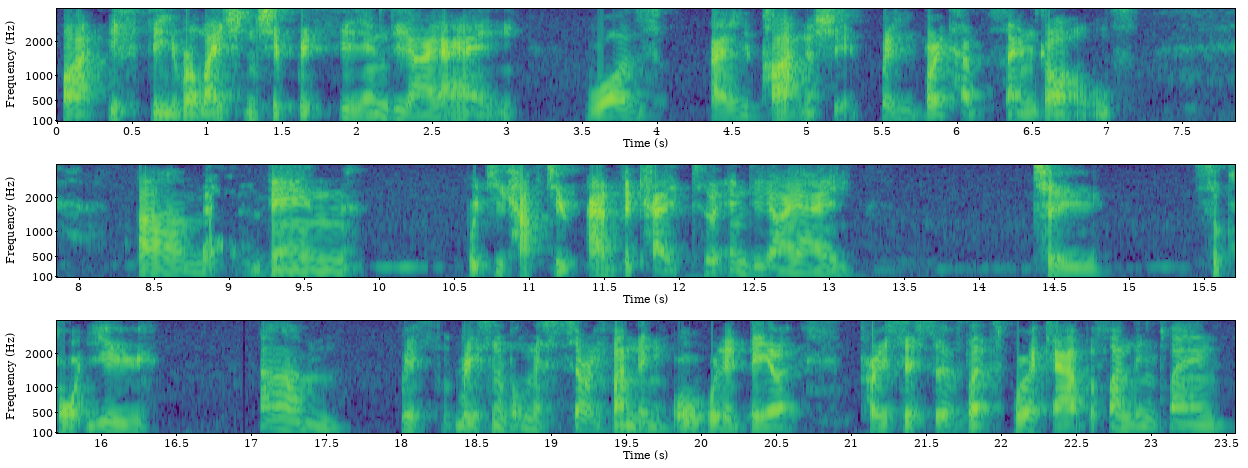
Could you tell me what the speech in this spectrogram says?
but if the relationship with the NDIA was a partnership where you both have the same goals, um, then would you have to advocate to the NDIA to support you um, with reasonable necessary funding, or would it be a process of let's work out the funding plan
